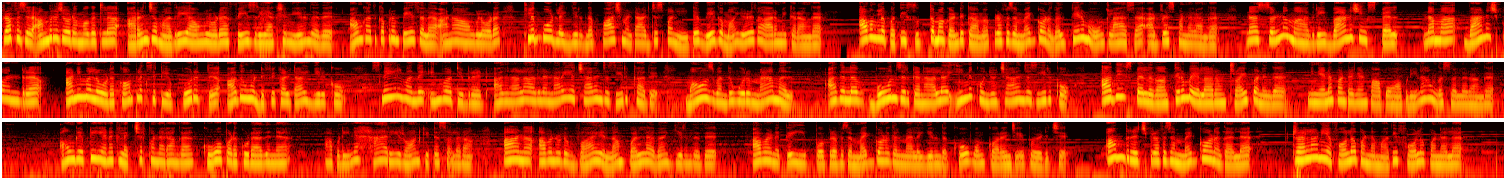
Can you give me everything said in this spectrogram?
ப்ரொஃபஸர் அம்ரஜோட முகத்தில் அரைஞ்ச மாதிரி அவங்களோட ஃபேஸ் ரியாக்ஷன் இருந்தது. அவங்க அதுக்கப்புறம் பேசலை ஆனால் அவங்களோட கிளிப்போர்டில் இருந்த பாஷ்மெண்ட்டை அட்ஜஸ்ட் பண்ணிட்டு வேகமாக எழுத ஆரம்பிக்கிறாங்க. அவங்கள பற்றி சுத்தமாக கண்டுக்காம ப்ரொஃபஸர் மெக்கோனகல் திரும்பவும் கிளாஸை அட்ரஸ் பண்ணுறாங்க. நான் சொன்ன மாதிரி வேனிஷிங் ஸ்பெல் நம்ம வேனிஷ் பண்ணுற அனிமலோட காம்ப்ளெக்சிட்டியை பொறுத்து அதுவும் டிஃபிகல்ட்டாக இருக்கும். ஸ்னெயில் வந்து இன்வெர்டிப்ரேட் அதனால் அதில் நிறைய சேலஞ்சஸ் இருக்காது. மவுஸ் வந்து ஒரு மேமல் அதில் போன்ஸ் இருக்கனால இன்னும் கொஞ்சம் சேலஞ்சஸ் இருக்கும். அதே ஸ்பெல்ல தான் திரும்ப எல்லாரும் ட்ரை பண்ணுங்க. நீங்கள் என்ன பண்ணுறீங்கன்னு பார்ப்போம் அப்படின்னு அவங்க சொல்லுறாங்க. அவங்க எப்படி எனக்கு லெக்சர் பண்ணுறாங்க? கோவப்படக்கூடாதுன்னு அப்படின்னு ஹாரி ரான் கிட்ட சொல்லறான் ஆனால் அவனோட வாயெல்லாம் பல்ல தான் இருந்தது. அவனுக்கு இப்போ ப்ரொஃபஸர் மெக்கோனகல் மேலே இருந்த கோபம் குறைஞ்சே போயிடுச்சு. அம்பிரிட்ஜ் ப்ரொஃபஸர் மெக்கோனகலை ட்ரெலானியை ஃபாலோ பண்ண மாதிரி ஃபாலோ பண்ணலை.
